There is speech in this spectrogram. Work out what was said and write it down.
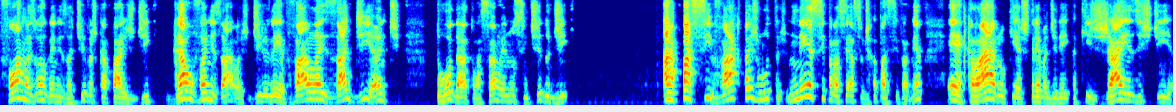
formas organizativas capazes de galvanizá-las, de levá-las adiante. Toda a atuação é no sentido de apassivar tais lutas. Nesse processo de apassivamento, é claro que a extrema-direita, que já existia,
